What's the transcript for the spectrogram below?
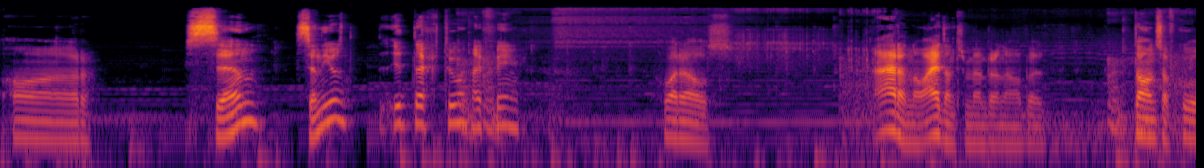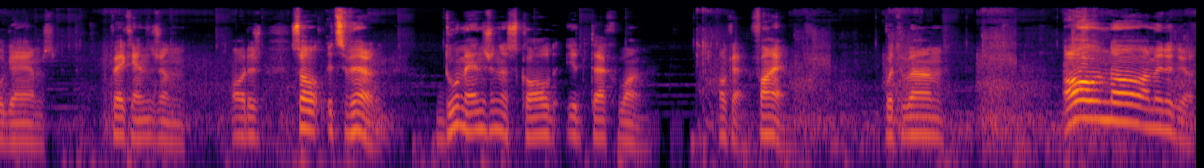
or Sin? Sin used it there too, I think. What else? I don't know, I don't remember now, but tons of cool games. Quake engine, origin. So it's weird. Doom engine is called id Tech 1. Okay, fine. But when Oh no, I'm an idiot.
